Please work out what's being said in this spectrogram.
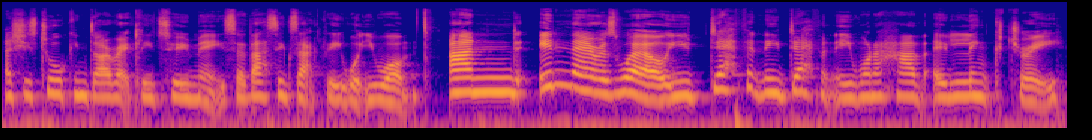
and she's talking directly to me. So that's exactly what you want. And in there as well, you definitely, definitely want to have a link tree.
